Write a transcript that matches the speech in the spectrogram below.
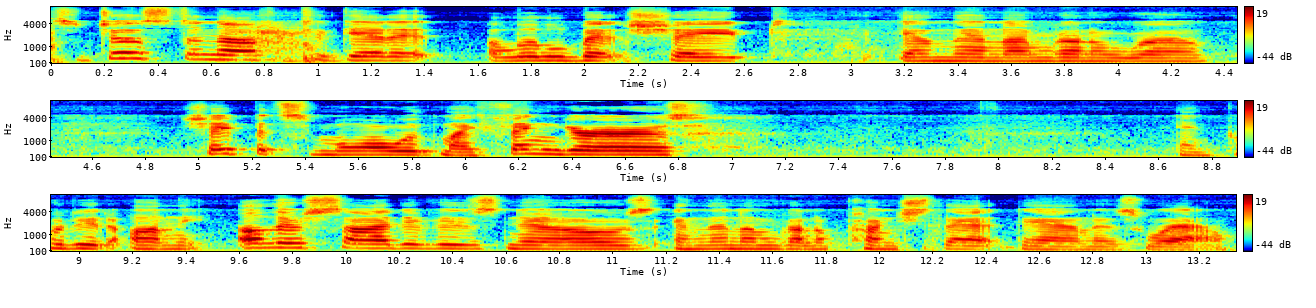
So just enough to get it a little bit shaped, and then I'm going to uh, shape it some more with my fingers and put it on the other side of his nose, and then I'm going to punch that down as well.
